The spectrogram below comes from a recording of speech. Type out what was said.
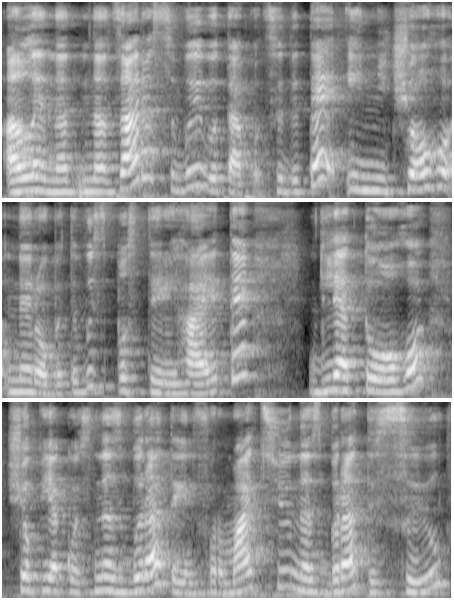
Але на, на зараз ви отак от сидите і нічого не робите. Ви спостерігаєте для того, щоб якось назбирати інформацію, назбирати сил,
